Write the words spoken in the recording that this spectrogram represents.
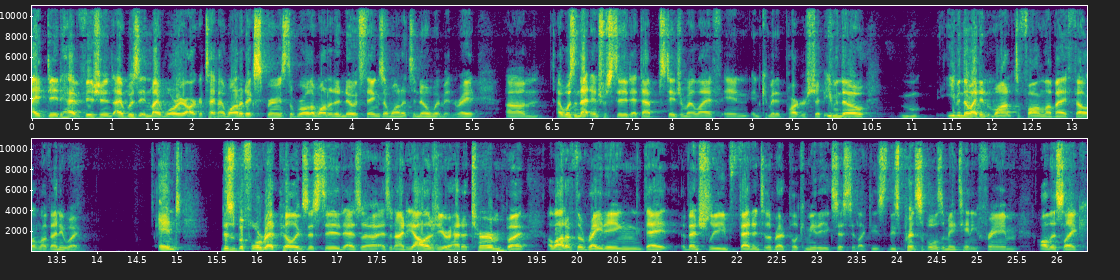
I did have visions. I was in my warrior archetype. I wanted to experience the world. I wanted to know things. I wanted to know women, right? Um, I wasn't that interested at that stage of my life in, in committed partnership, even though, even though I didn't want to fall in love, I fell in love anyway. And this is before red pill existed as a as an ideology or had a term, but a lot of the writing that eventually fed into the red pill community existed, like these these principles of maintaining frame, all this like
